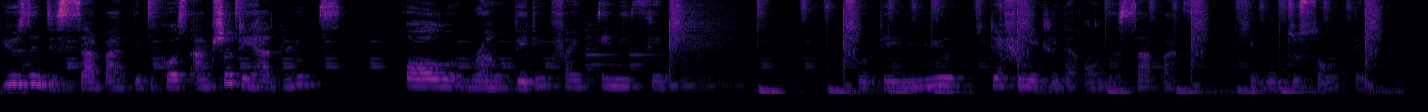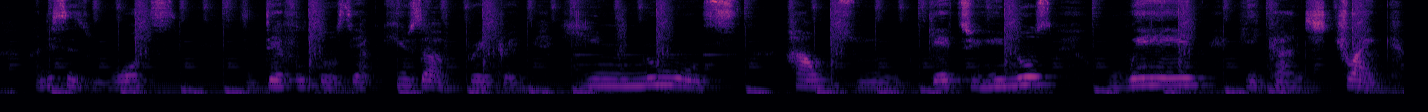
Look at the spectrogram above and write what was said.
using the Sabbath day because I'm sure they had looked all around, they didn't find anything. So they knew definitely that on the Sabbath he will do something. And this is what the devil does, the accuser of brethren. He knows how to get you, he knows when he can strike.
